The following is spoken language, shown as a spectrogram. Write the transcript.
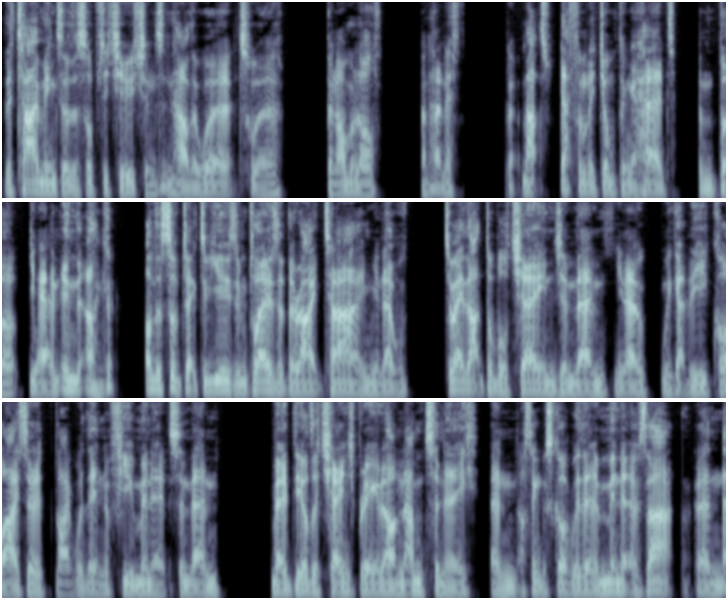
the timings of the substitutions and how they worked were phenomenal. I don't know. if- That's definitely jumping ahead. Um, But yeah, in the, on the subject of using players at the right time, you know, to make that double change and then, you know, we get the equalizer like within a few minutes and then made the other change, bringing on Anthony, and I think we scored within a minute of that. And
